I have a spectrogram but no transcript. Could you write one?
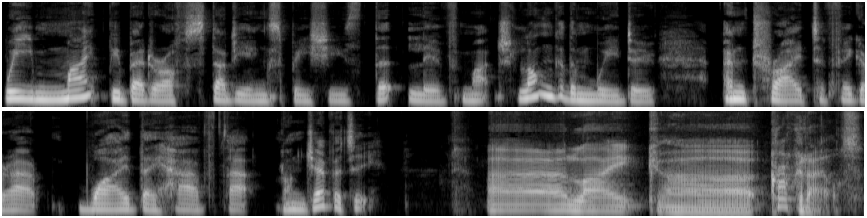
We might be better off studying species that live much longer than we do and try to figure out why they have that longevity. Uh, like uh, crocodiles.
